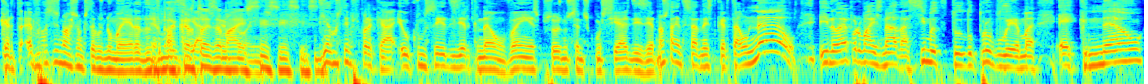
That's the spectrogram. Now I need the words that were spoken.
Cartão... Vocês não acham que estamos numa era de É pá, demasiados cartões a mais. cartões? Sim, sim, sim, sim. De há uns tempos para cá, eu comecei a dizer que não. Vêm as pessoas nos centros comerciais dizer não está interessado neste cartão. Não! E não é por mais nada. Acima de tudo, o problema é que não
